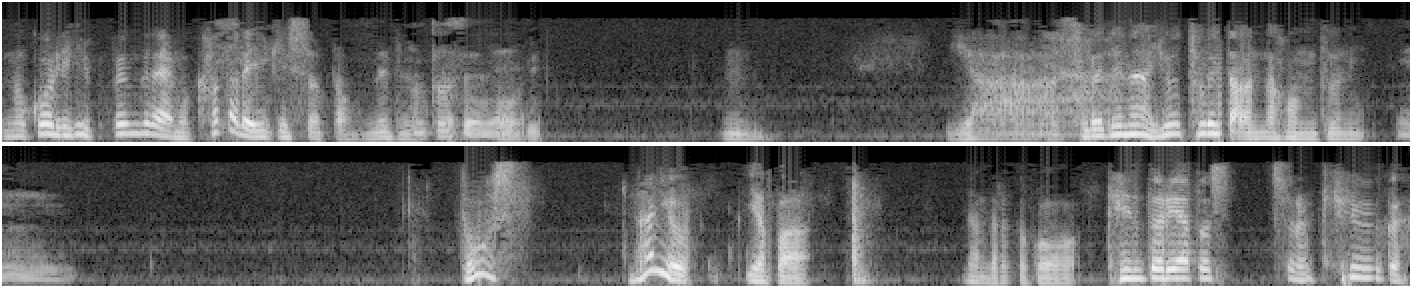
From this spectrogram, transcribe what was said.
ー、残り1分ぐらいもう肩で息しちゃったもんね。本当っすよねうん。いやー、それでな、よう取れたんだ、本当に。うん。どうし、何を、やっぱ、なんだろう、こう、点取り屋としての嗅覚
